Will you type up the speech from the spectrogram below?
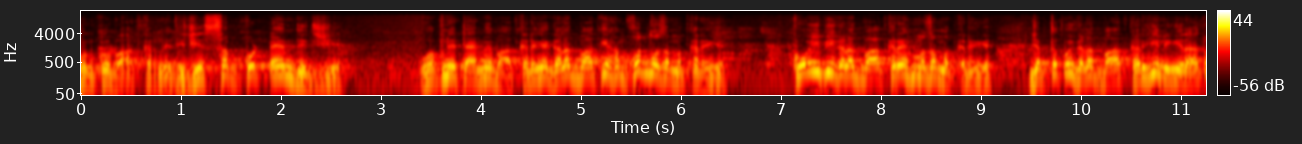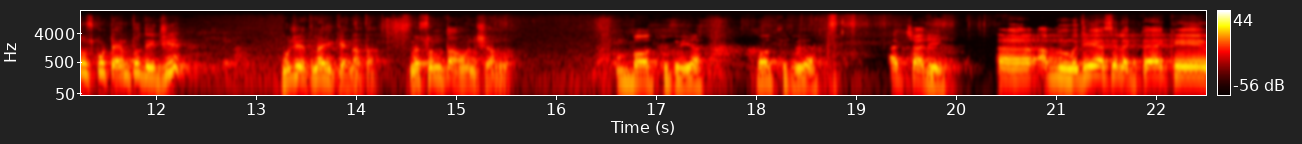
उनको बात करने दीजिए सबको टाइम दीजिए। वो अपने टाइम में बात करेंगे। गलत बात की हम खुद मजम्मत करेंगे। कोई भी गलत बात करे हम मजम्मत करेंगे। जब तक तो कोई गलत बात कर ही नहीं रहा तो उसको टाइम तो दीजिए। मुझे इतना ही कहना था। मैं सुनता हूँ इंशाल्लाह। बहुत शुक्रिया। बहुत शुक्रिया। अच्छा जी। अ, अब मुझे ऐसे लगता है कि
